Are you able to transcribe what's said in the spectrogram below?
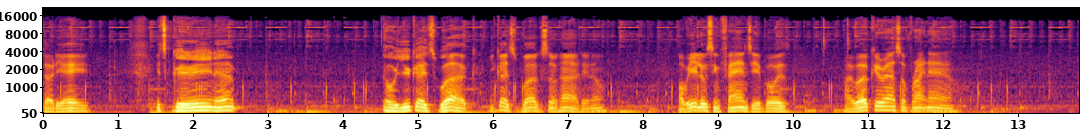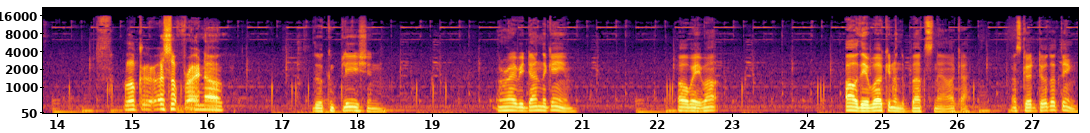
38. It's going up. Oh, you guys work. You guys work so hard, you know. Oh, we're losing fans here, boys. I work your ass off right now. Work your ass off right now. The completion. Alright, we done the game. Oh, wait, what? Oh, they're working on the bugs now. Okay. That's good. Do the thing.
